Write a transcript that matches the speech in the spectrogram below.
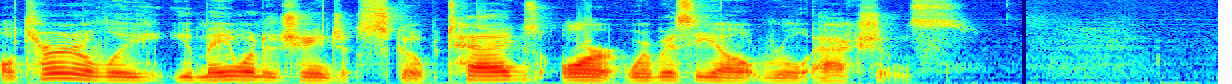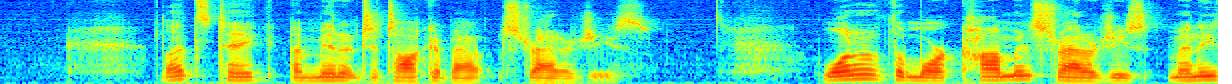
Alternatively, you may want to change scope tags or WebACL rule actions. Let's take a minute to talk about strategies. One of the more common strategies many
